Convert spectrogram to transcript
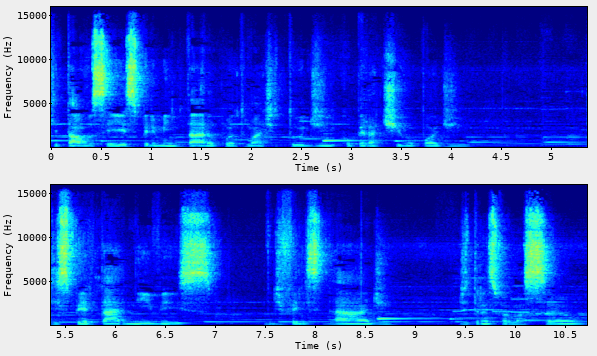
Que tal você experimentar o quanto uma atitude cooperativa pode despertar níveis de felicidade, de transformação,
